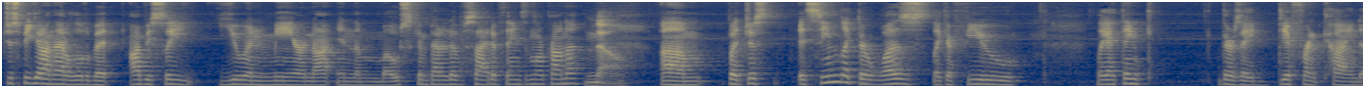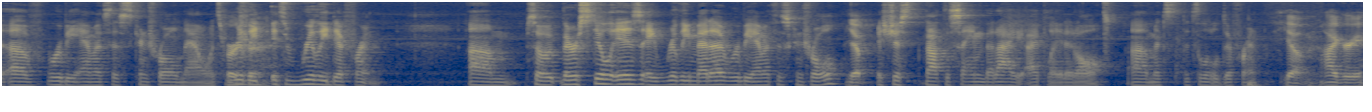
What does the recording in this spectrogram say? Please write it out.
just speaking on that a little bit. Obviously, you and me are not in the most competitive side of things in Lorcana. No, Um, but just it seemed like there was like a few, like I think there's a different kind of Ruby Amethyst control now. It's For really sure. it's really different. Um, so there still is a really meta Ruby Amethyst control. Yep. It's just not the same that I, I played at all. Um, it's it's a little different. Yep, I agree.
